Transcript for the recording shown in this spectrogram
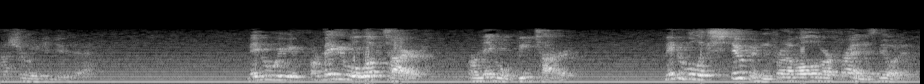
Not sure we can do that. Maybe we, or maybe we'll look tired, or maybe we'll be tired. Maybe we'll look stupid in front of all of our friends doing it.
